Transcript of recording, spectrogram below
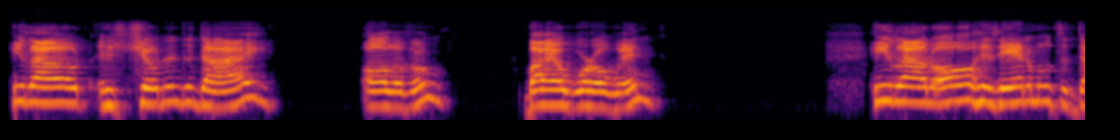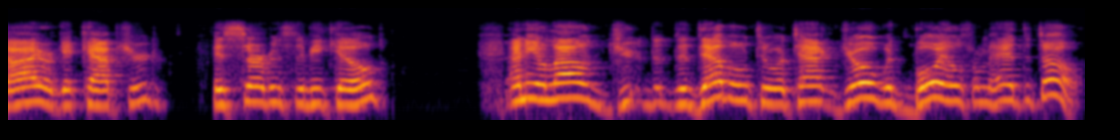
He allowed his children to die, all of them, by a whirlwind. He allowed all his animals to die or get captured, his servants to be killed. And he allowed the devil to attack Job with boils from head to toe.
